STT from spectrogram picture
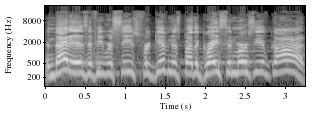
and that is if he receives forgiveness by the grace and mercy of God.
